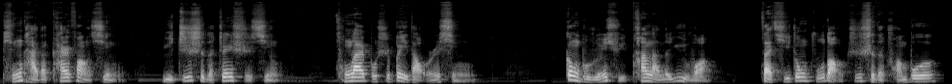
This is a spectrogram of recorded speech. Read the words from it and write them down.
平台的开放性与知识的真实性从来不是背道而行，更不允许贪婪的欲望在其中主导知识的传播。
